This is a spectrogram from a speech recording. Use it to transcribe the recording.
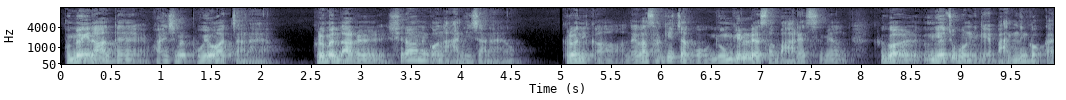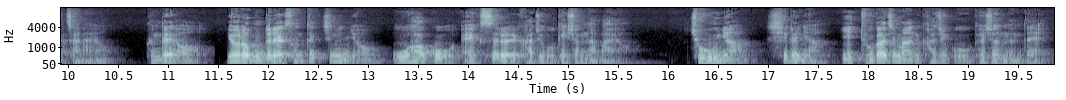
분명히 나한테 관심을 보여왔잖아요. 그러면 나를 싫어하는 건 아니잖아요. 그러니까 내가 사귀자고 용기를 내서 말했으면 그걸 응해줘 보는 게 맞는 것 같잖아요. 근데요 여러분들의 선택지는요 O하고 X를 가지고 계셨나 봐요. 좋으냐 싫으냐 이 두 가지만 가지고 계셨는데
